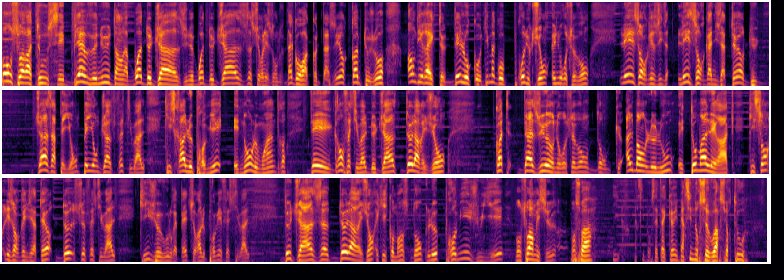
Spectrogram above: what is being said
Bonsoir à tous et bienvenue dans la boîte de jazz, une boîte de jazz sur les ondes d'Agora Côte d'Azur, comme toujours, en direct des locaux d'Imago Productions et nous recevons les, organisa- les organisateurs du Jazz à Payon, Payon Jazz Festival, qui sera le premier et non le moindre des grands festivals de jazz de la région. Côte d'Azur, nous recevons donc Alban Leloup et Thomas Lérac, qui sont les organisateurs de ce festival, qui, je vous le répète, sera le premier festival de jazz de la région et qui commence donc le 1er juillet. Bonsoir messieurs. Bonsoir. Merci pour cet accueil. Merci de nous recevoir surtout.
